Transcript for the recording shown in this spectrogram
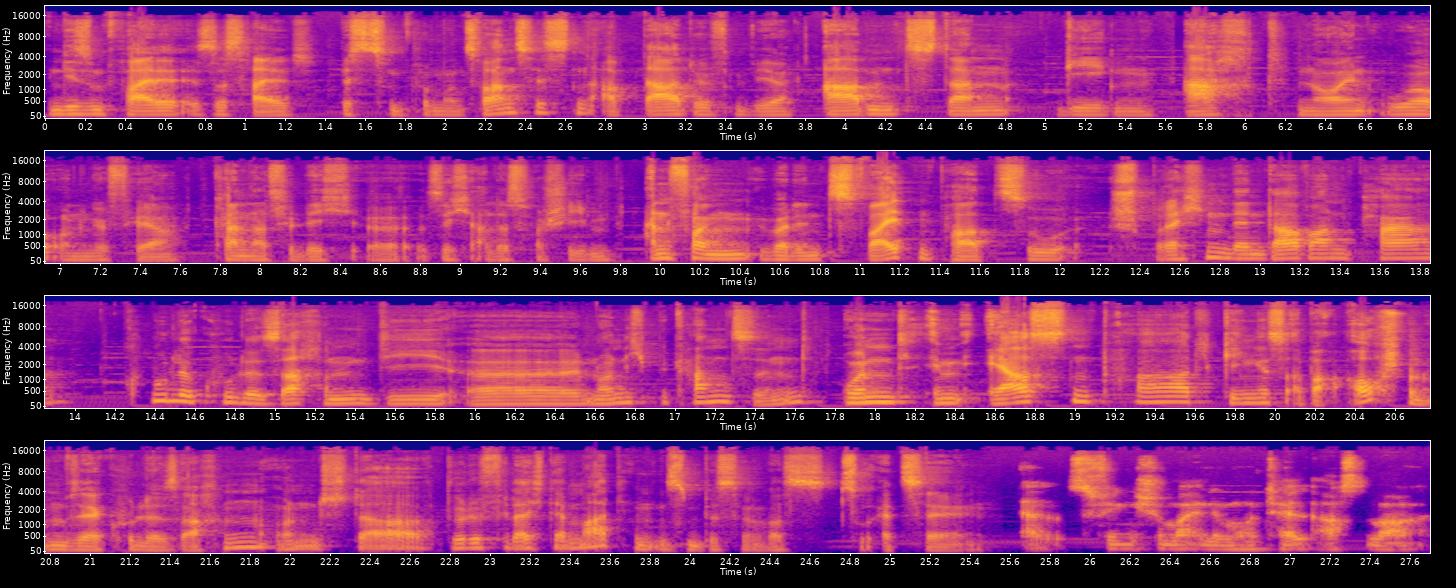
in diesem Fall ist es halt bis zum 25. Ab da dürfen wir abends dann gegen 8, 9 Uhr ungefähr. Kann natürlich äh, sich alles verschieben. Anfangen über den zweiten Part zu sprechen, denn da waren ein paar coole, coole Sachen, die äh, noch nicht bekannt sind. Und im ersten Part ging es aber auch schon um sehr coole Sachen und da würde vielleicht der Martin uns ein bisschen was zu erzählen. Also es fing schon mal in dem Hotel erstmal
